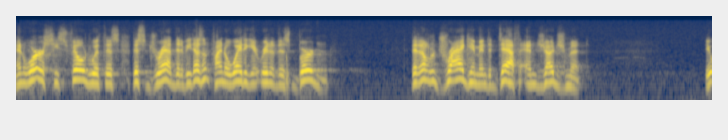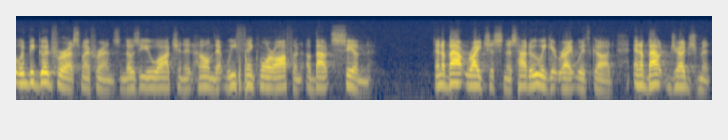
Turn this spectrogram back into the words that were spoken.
And worse, he's filled with this, this dread that if he doesn't find a way to get rid of this burden, that it'll drag him into death and judgment. It would be good for us, my friends, and those of you watching at home, that we think more often about sin and about righteousness. How do we get right with God? And about judgment.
